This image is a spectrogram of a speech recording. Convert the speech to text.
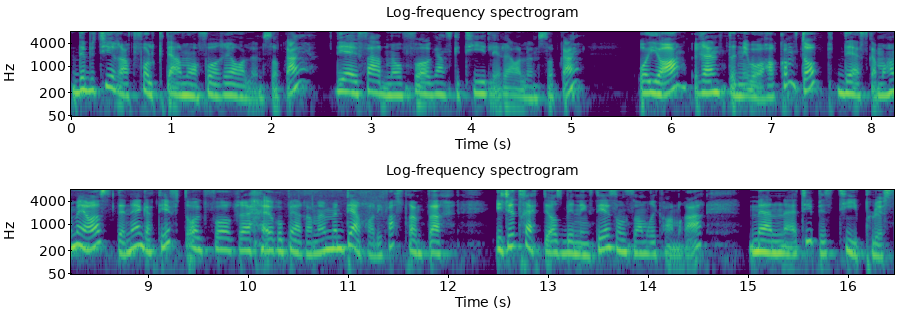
Det betyr at folk der nå får reallønnsoppgang. De er i ferd med å få ganske tidlig reallønnsoppgang. Og ja, rentenivået har kommet opp, det skal vi ha med oss. Det er negativt òg for eh, europeerne, men der har de fastrenter. Ikke 30 års bindingstid, sånn som amerikanere er, men eh, typisk 10 pluss.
